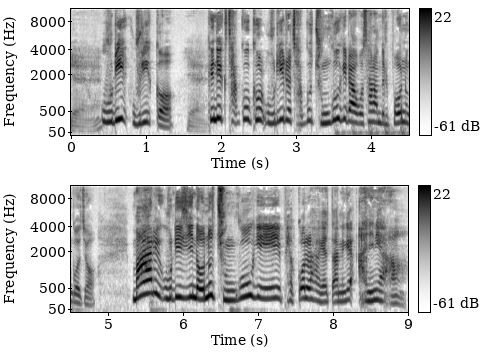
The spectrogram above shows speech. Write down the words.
예. 우리 우리 거. 예. 근데 자꾸 그걸 우리를 자꾸 중국이라고 사람들이 보는 거죠. 말이 우리지 너는 중국이 백골을 하겠다는 게 아니냐.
